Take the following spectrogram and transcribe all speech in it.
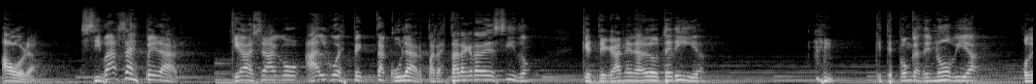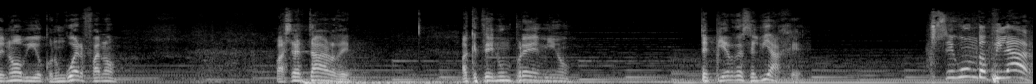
Ahora, si vas a esperar que haya algo, algo espectacular para estar agradecido, que te gane la lotería, que te pongas de novia o de novio con un huérfano, va a ser tarde, a que te den un premio, te pierdes el viaje. Segundo pilar,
